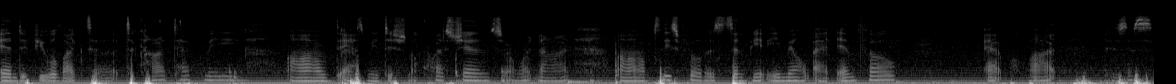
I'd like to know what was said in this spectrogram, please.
and if you would like to, to contact me, um, to ask me additional questions or whatnot, uh, please feel free to send me an email at info at plotbusiness.com.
